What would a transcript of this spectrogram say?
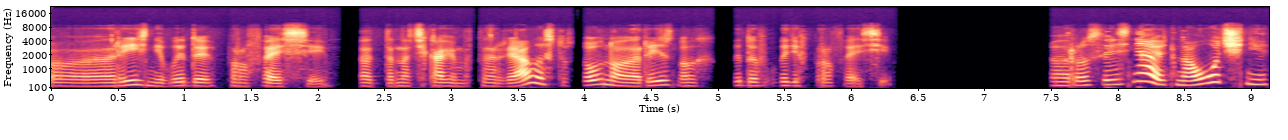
е, різні види професій та- на цікаві матеріали стосовно різних видів, видів професій. Е, Розрізняють наочні,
